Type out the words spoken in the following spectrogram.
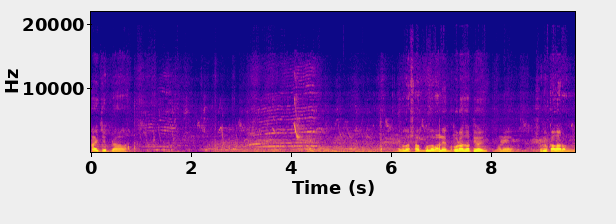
হাই জেব্রা। এগুলো সবগুলো মানে ঘোড়া জাতীয়ই মানে শুধু কালার অন্য।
